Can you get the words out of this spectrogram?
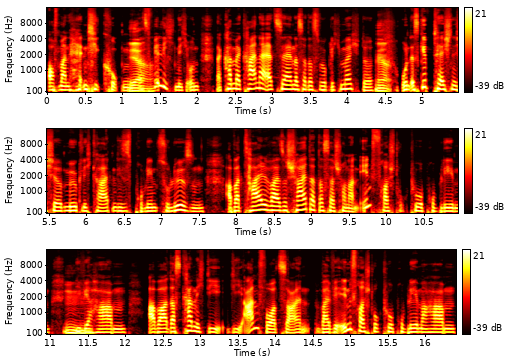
auf mein Handy gucken. Ja. Das will ich nicht. Und da kann mir keiner erzählen, dass er das wirklich möchte. Ja. Und es gibt technische Möglichkeiten, dieses Problem zu lösen. Aber teilweise scheitert das ja schon an Infrastrukturproblemen, mhm. die wir haben. Aber das kann nicht die, die Antwort sein, weil wir Infrastrukturprobleme haben,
